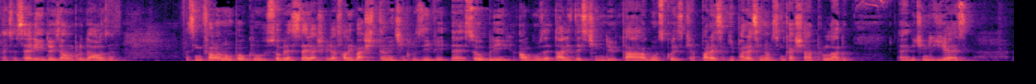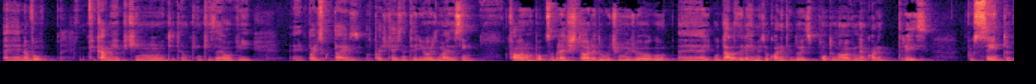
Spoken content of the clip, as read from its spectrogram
Essa série 2x1 pro Dallas, né? Assim, falando um pouco sobre a série, acho que já falei bastante, inclusive, é, sobre alguns detalhes desse time do Utah, algumas coisas que, aparecem, que parecem não se encaixar pro lado é, do time do Jazz. É, não vou ficar me repetindo muito, então quem quiser ouvir é, pode escutar os, os, podcasts anteriores, mas assim, falando um pouco sobre a história do último jogo, é, o Dallas ele arremessou 42,9, né, 43%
